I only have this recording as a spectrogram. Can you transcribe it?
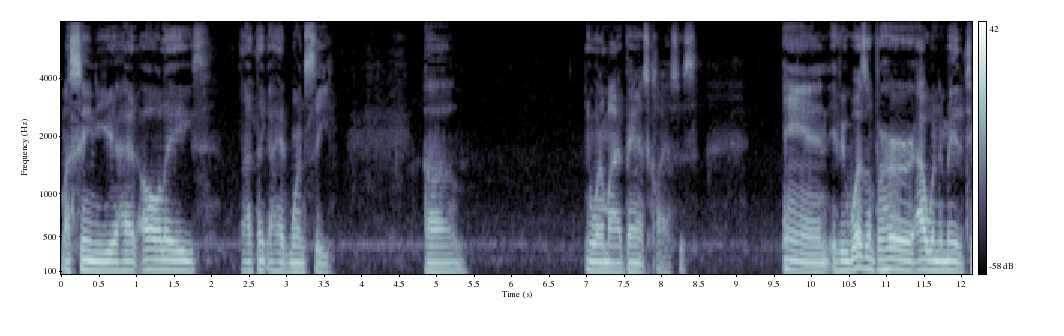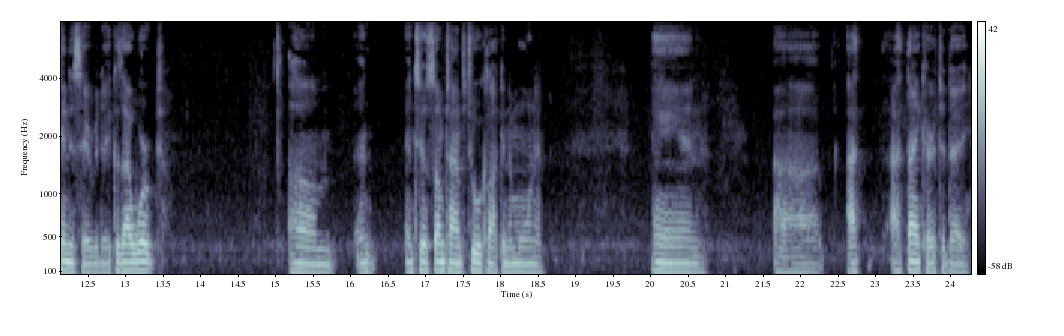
my senior year. I had all A's. I think I had one C um, in one of my advanced classes. And if it wasn't for her, I wouldn't have made attendance every day because I worked um, and, until sometimes two o'clock in the morning. And uh, I I thank her today,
